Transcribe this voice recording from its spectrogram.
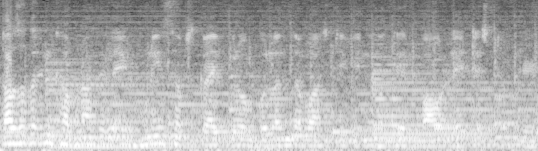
ਤਾਜ਼ਾ ਖਬਰਾਂ ਦੇ ਲਈ ਹੁਣੇ ਸਬਸਕ੍ਰਾਈਬ ਕਰੋ ਬੁਲੰਦ ਆਵਾਜ਼ ਟੀਵੀ ਨੂੰ ਅਤੇ ਪਾਓ ਲੇਟੈਸਟ ਅਪਡੇਟ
